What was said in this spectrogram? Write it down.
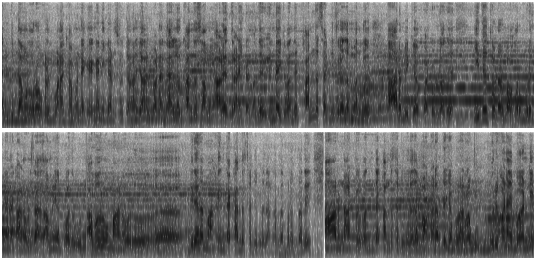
அன்பு தமிழ் உறவுகளுக்கு வணக்கம். இன்றைக்கு எங்கே நிற்கிறேன்னு சொல்லிட்டோம்னா யாழ்ப்பாணம் நல்லூர் கந்தசாமி ஆலயத்தில் நிற்கிறேன் வந்து இன்றைக்கு வந்து கந்த சட்டி விரதம் வந்து ஆரம்பிக்கப்பட்டுள்ளது. இது தொடர்பாக ஒரு முழுமையான காணொலி தான் அமைய போது அபூர்வமான ஒரு விரதமாக இந்த கந்த சட்டி விரதம் கருதப்படுகிறது ஆறு நாட்கள் வந்து இந்த கந்த சட்டி விரதமாக கடைப்பிடிக்கப்படுறார்கள் முருகனை வேண்டி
